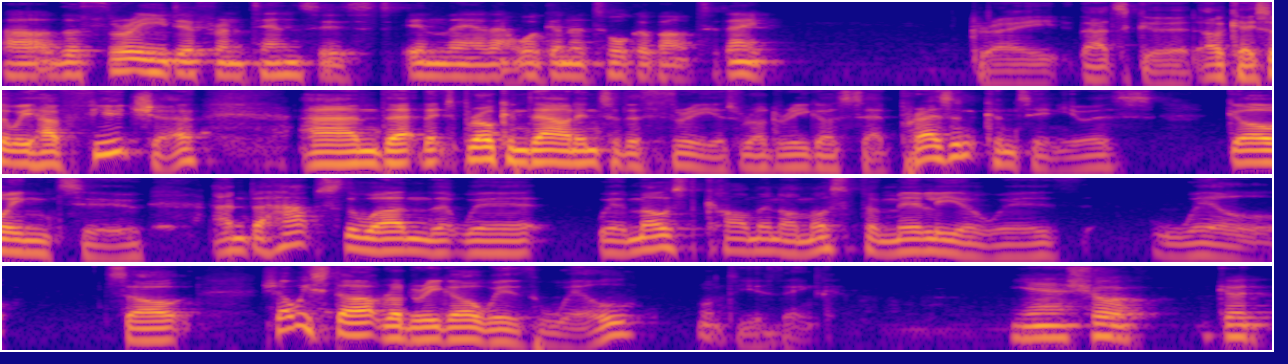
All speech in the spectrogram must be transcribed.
uh, the three different tenses in there that we're going to talk about today. Great, that's good. Okay, so we have future, and uh, it's broken down into the three, as Rodrigo said: present continuous, going to, and perhaps the one that we're we're most common or most familiar with, will. So Shall we start, Rodrigo, with Will? What do you think? Yeah, sure. Good.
